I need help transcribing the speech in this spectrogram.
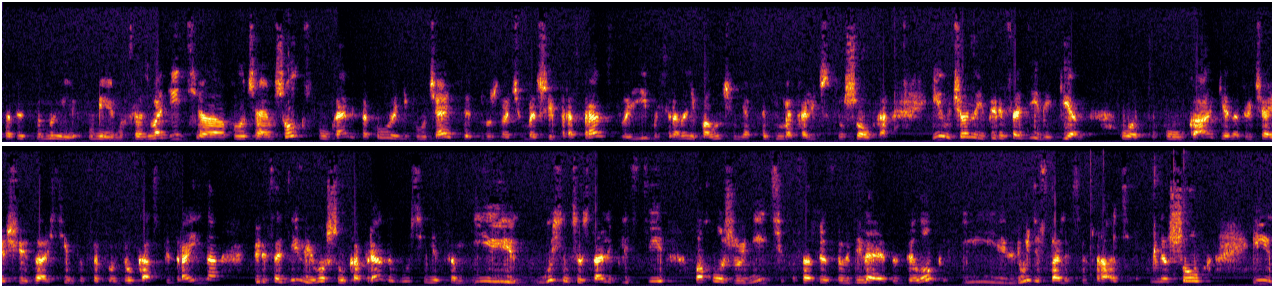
Соответственно, мы умеем их разводить, а, получаем шелк. С пауками такого не получается. Это нужно очень большие пространства, и мы все равно не получим необходимое количество шелка. И ученые пересадили ген от паука, ген, отвечающий за синтез этого белка спидроина, пересадили его шелкопряды гусеницам, и гусеницы стали плести похожую нить, соответственно, выделяя этот белок, и люди стали собирать шелк и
